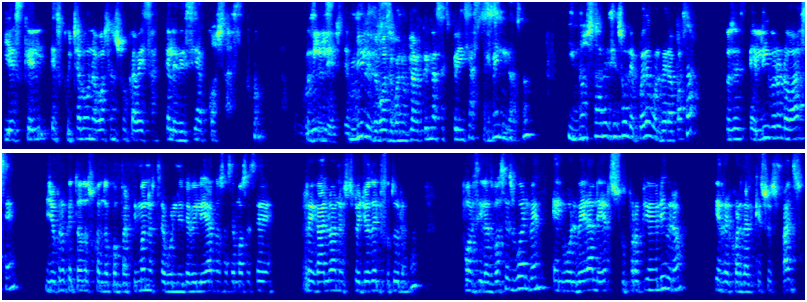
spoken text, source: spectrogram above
Y es que él escuchaba una voz en su cabeza que le decía cosas. miles de voces. Miles de voces. Bueno, claro, tiene unas experiencias tremendas, ¿no? Y no sabe si eso le puede volver a pasar. Entonces, el libro lo hace, y yo creo que todos cuando compartimos nuestra vulnerabilidad nos hacemos ese regalo a nuestro yo del futuro, ¿no? Por si las voces vuelven, el volver a leer su propio libro y recordar que eso es falso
